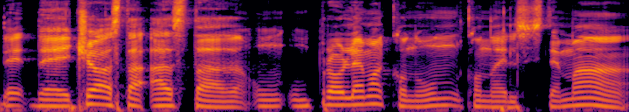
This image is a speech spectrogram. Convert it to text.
De, de hecho, hasta, hasta un, problema con, un, con el sistema,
